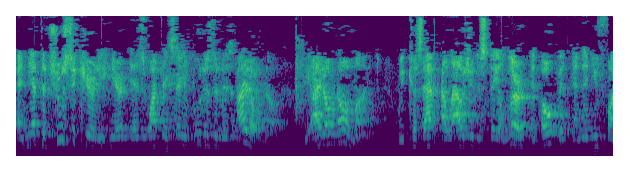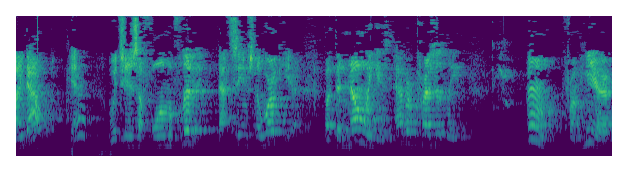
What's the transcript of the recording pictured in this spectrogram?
And yet the true security here is what they say in Buddhism is I don't know. The I don't know mind because that allows you to stay alert and open, and then you find out, yeah, which is a form of living. That seems to work here. But the knowing is ever presently mm, from here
